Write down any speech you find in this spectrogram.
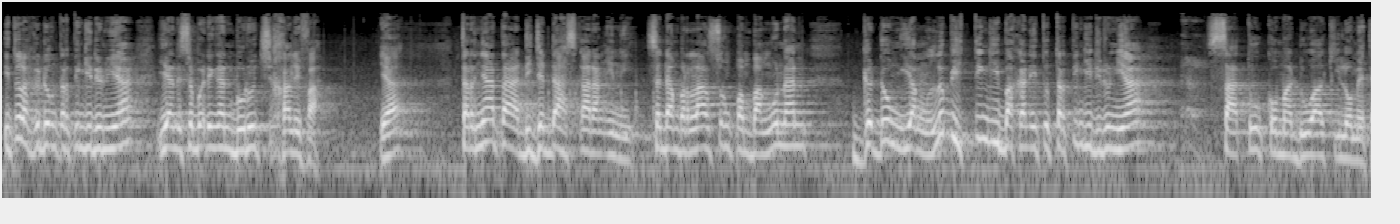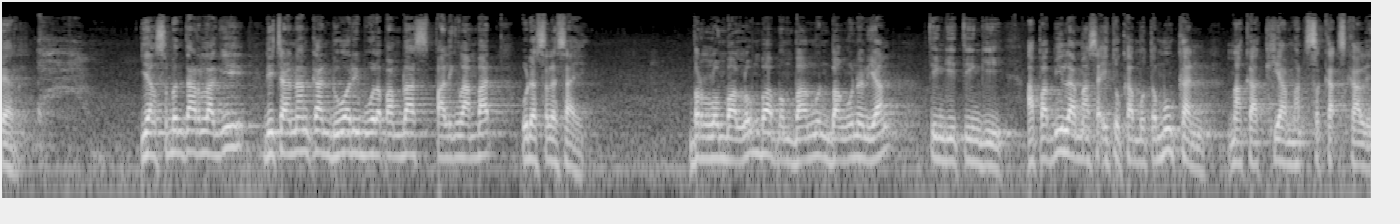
Itulah gedung tertinggi di dunia yang disebut dengan Burj Khalifah. Ya. Ternyata di Jeddah sekarang ini sedang berlangsung pembangunan gedung yang lebih tinggi bahkan itu tertinggi di dunia 1,2 kilometer. Yang sebentar lagi dicanangkan 2018 paling lambat udah selesai berlomba-lomba membangun bangunan yang tinggi-tinggi. Apabila masa itu kamu temukan, maka kiamat sekat sekali,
